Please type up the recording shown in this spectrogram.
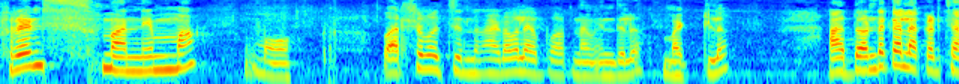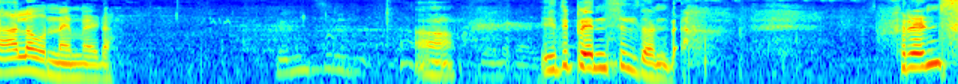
ఫ్రెండ్స్ మా నిమ్మ వర్షం వచ్చింది నడవలేకపోతున్నాం ఇందులో మట్టిలో. ఆ దొండకాయలు అక్కడ చాలా ఉన్నాయి మేడం. ఇది పెన్సిల్ దొండ. ఫ్రెండ్స్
